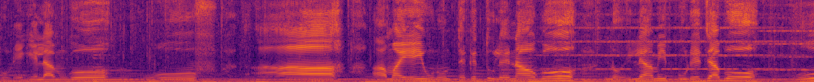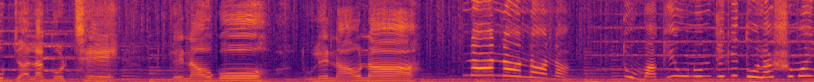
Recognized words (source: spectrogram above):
পুড়ে গেলাম গো। উফ, আহ, আমায় এই উনুন থেকে তুলে নাও গো, নইলে আমি পুড়ে যাব। খুব জ্বালা করছে। তুলে নাও গো, তুলে নাও না। না না। তোমাকে উনুন থেকে তোলার সময়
